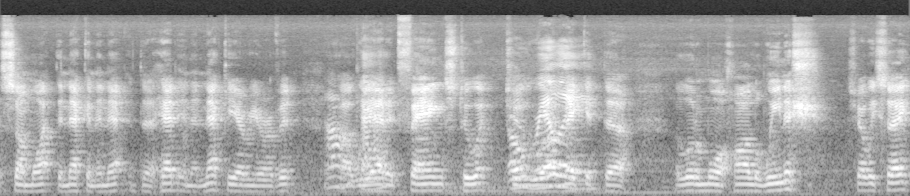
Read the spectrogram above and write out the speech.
somewhat, the neck and the neck, the head and the neck area of it. Oh, Uh, we added fangs to it to Oh, uh, really? make it uh, a little more Halloweenish, shall we say?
